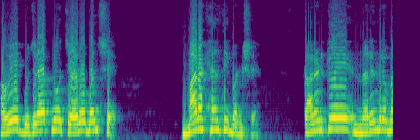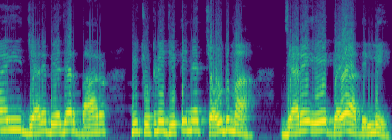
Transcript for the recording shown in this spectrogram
હવે ગુજરાતનો ચહેરો બનશે? મારા ખ્યાલથી બનશે. કારણ કે નરેન્દ્રભાઈ જ્યારે બે હજાર બારની ચૂંટણી જીતીને ચૌદમાં જ્યારે એ ગયા દિલ્હી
